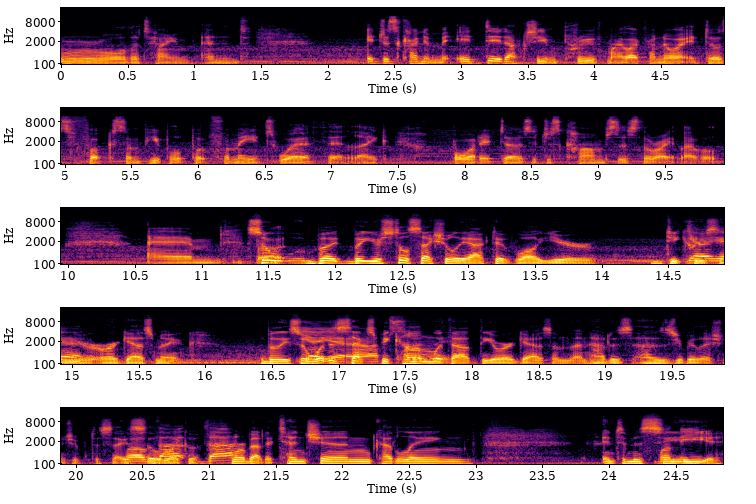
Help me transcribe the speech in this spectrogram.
all the time, and it just kind of it did actually improve my life. I know it does fuck some people, but for me, it's worth it. Like for what it does, it just calms us the right level. Um, So, but- but but you're still sexually active while you're decreasing yeah. your orgasmic ability. So, Yeah, what does yeah, sex become without the orgasm? Then, how does how does your relationship to sex Well, still that- like that- more about attention, cuddling, intimacy? the-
